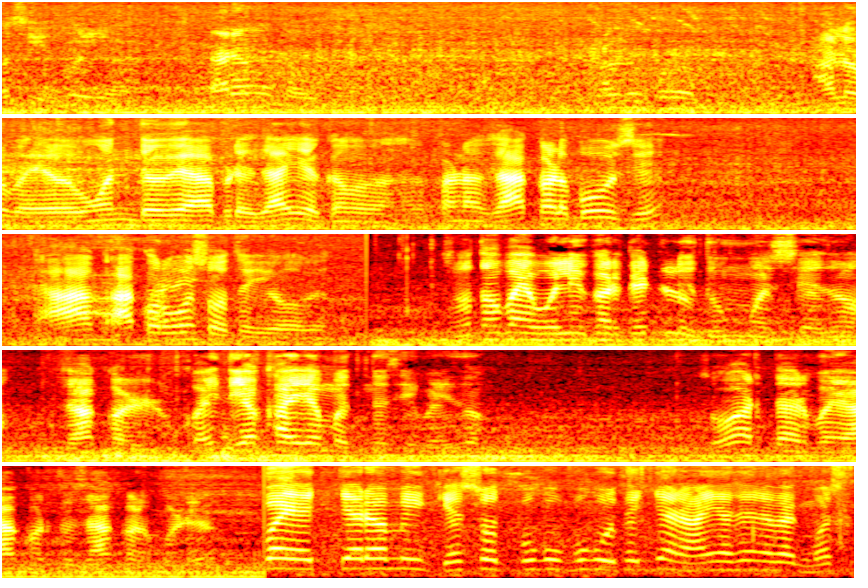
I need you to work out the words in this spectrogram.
પછી જોઈએ. તારે શું હાલો ભાઈ. ઓન ધ વે આપણે જઈએ. પણ ઝાકળ બહુ છે. આ આકોર ઓછો થયો હવે. જો તો ભાઈ ઓલીકર કેટલું ધુમ્મસ છે જો. ઝાકળનું. કઈ દેખાય એમ જ નથી ભાઈ જો. જોરદાર ભાઈ આકર તો ઝાકળ પડ્યો ભાઈ અત્યારે અમે કેશોદ પૂગું પૂગું થઈ ગયા ને અહીંયા છે ને ભાઈ મસ્ત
